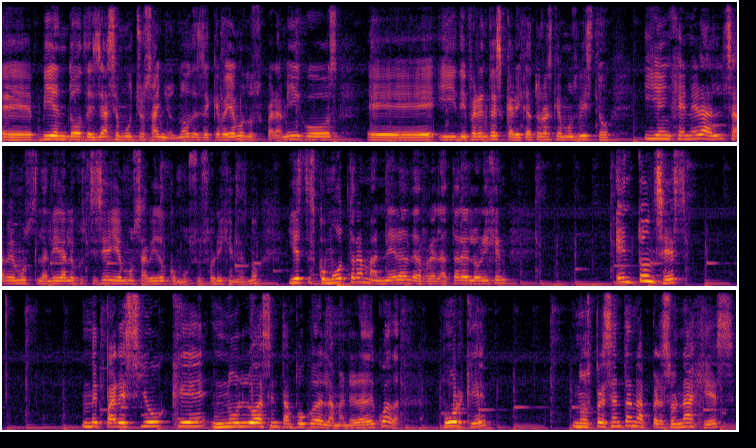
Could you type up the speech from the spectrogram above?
eh, viendo desde hace muchos años, ¿no? Desde que veíamos los super amigos eh, y diferentes caricaturas que hemos visto. Y en general sabemos la Liga de la Justicia y hemos sabido como sus orígenes, ¿no? Y esta es como otra manera de relatar el origen. Entonces, me pareció que no lo hacen tampoco de la manera adecuada. Porque nos presentan a personajes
